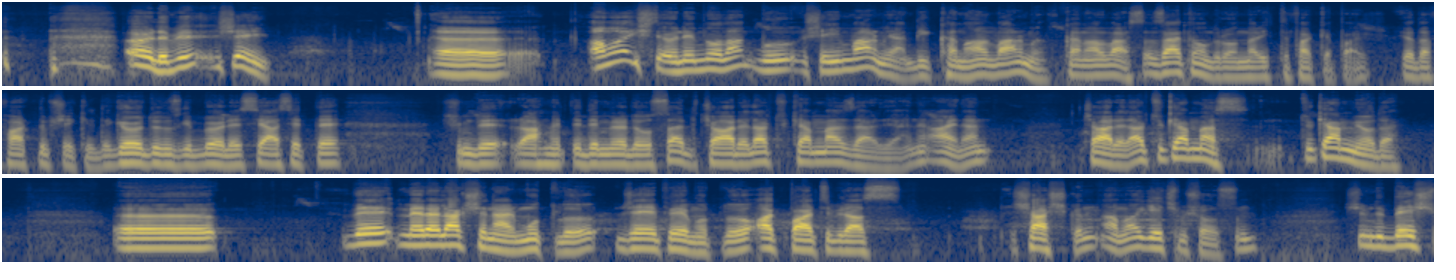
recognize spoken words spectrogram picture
Öyle bir şey. Ee, ama işte önemli olan bu şeyin var mı yani bir kanal var mı? Kanal varsa zaten olur onlar ittifak yapar ya da farklı bir şekilde. Gördüğünüz gibi böyle siyasette şimdi rahmetli Demirel olsaydı çareler tükenmezlerdi yani. Aynen çareler tükenmez. Tükenmiyor da. Ee, ve Meral Akşener mutlu, CHP mutlu, AK Parti biraz şaşkın ama geçmiş olsun. Şimdi 5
